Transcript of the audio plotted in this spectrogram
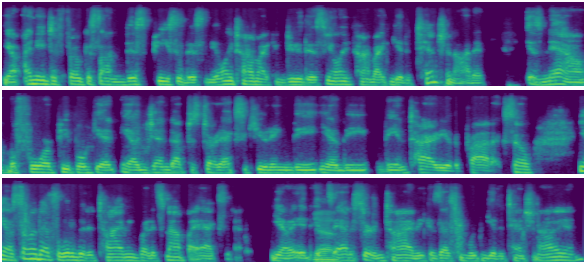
you know, I need to focus on this piece of this. And the only time I can do this, the only time I can get attention on it is now before people get, you know, ginned up to start executing the, you know, the the entirety of the product. So, you know, some of that's a little bit of timing, but it's not by accident. You know, it, yeah. it's at a certain time because that's when we can get attention on it. And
